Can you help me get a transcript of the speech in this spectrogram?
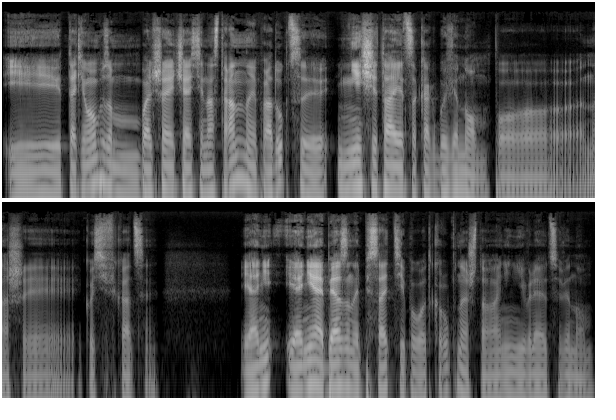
И таким образом большая часть иностранной продукции не считается как бы вином по нашей классификации. И они, и они обязаны писать, типа, вот крупно, что они не являются вином.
